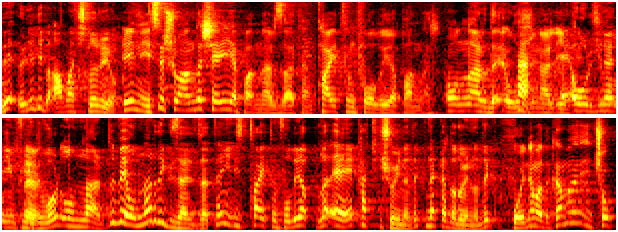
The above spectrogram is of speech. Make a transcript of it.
ve öyle de bir amaçları yok. En iyisi şu anda şeyi yapanlar zaten. Titanfall'u yapanlar. Onlar da Ha, orijinal e, Infinity orijinal War. Infinity Evet. Ward onlardı ve onlar da güzeldi zaten. Titanfall'u yaptılar. E kaç kişi oynadık? Ne kadar oynadık? Oynamadık ama çok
